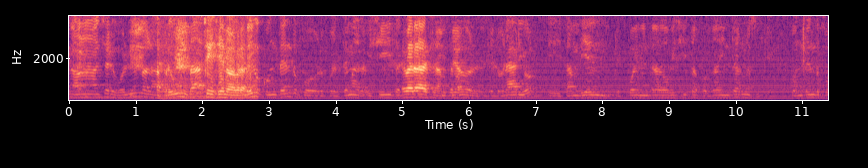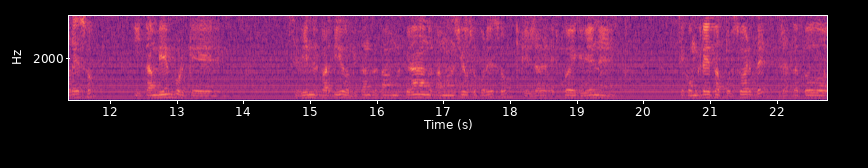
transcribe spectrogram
No, no, en serio, volviendo a la pregunta. Sí, sí, no, verdad. Vengo contento por, por, el tema de la visita, que verdad, se ha ampliado el, el horario y también que pueden entrar dos visitas por cada interno, así que contento por eso y también porque se viene el partido que tanto estábamos esperando, estamos ansiosos por eso, que ya el jueves que viene se concreta por suerte, ya está todo,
